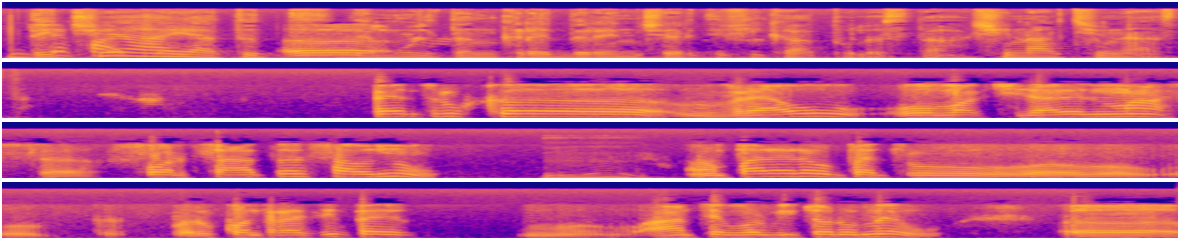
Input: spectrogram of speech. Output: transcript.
De ce ce facem? ai atât Uh, de multă încredere în certificatul ăsta și în acțiunea asta? Pentru că vreau o vaccinare în masă, forțată sau nu. Mm. Îmi pare rău pentru... Uh, uh, îl contrazic pe uh, antevorbitorul meu. Uh,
